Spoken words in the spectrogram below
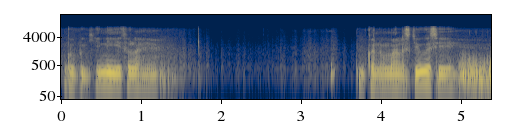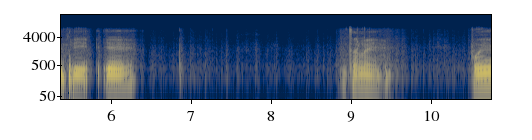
gue begini gitulah ya. Bukan males juga sih. Tapi ya. Entar lah ya. Pokoknya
